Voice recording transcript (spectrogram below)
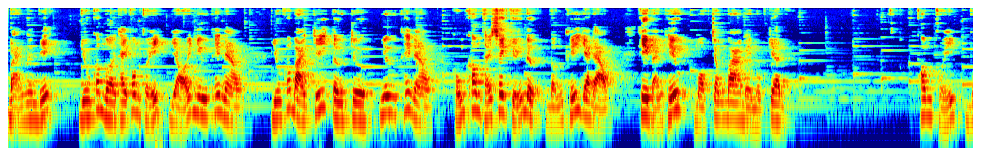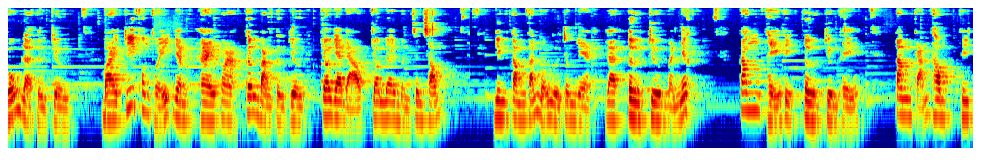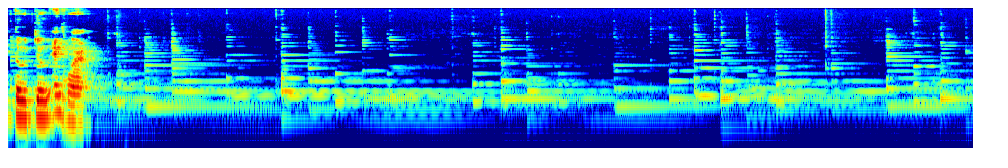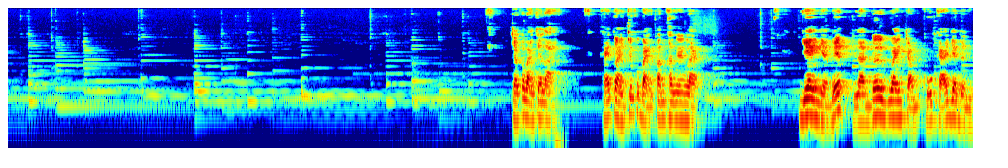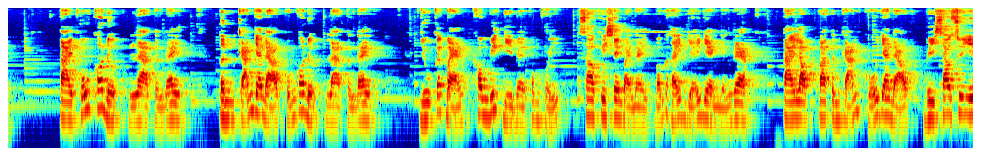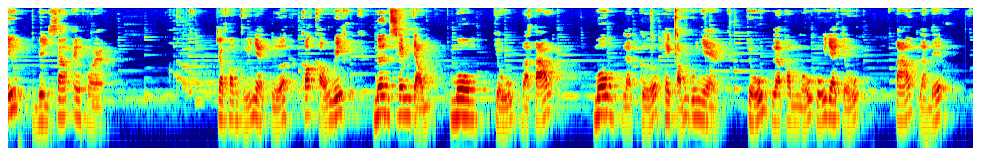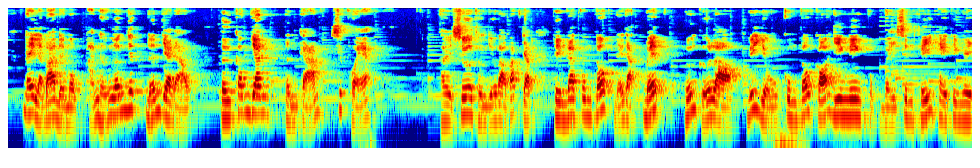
bạn nên biết, dù có mời thầy phong thủy giỏi như thế nào, dù có bài trí từ trường như thế nào, cũng không thể xoay chuyển được vận khí gia đạo khi bạn thiếu một trong ba đề mục trên. Phong thủy vốn là từ trường. Bài trí phong thủy nhằm hài hòa cân bằng từ trường cho gia đạo, cho nơi mình sinh sống. Nhưng tâm tánh mỗi người trong nhà là từ trường mạnh nhất. Tâm thiện thì từ trường thiện tâm cảm thông thì từ trường an hòa. Chào các bạn trở lại. Khải Toàn, chúc các bạn tâm thân an lạc gian nhà bếp là nơi quan trọng của cả gia đình. Tài phú có được là từ đây, tình cảm gia đạo cũng có được là từ đây. Dù các bạn không biết gì về phong thủy, sau khi xem bài này vẫn có thể dễ dàng nhận ra tài lộc và tình cảm của gia đạo vì sao suy yếu, vì sao an hòa. Trong phong thủy nhà cửa có khẩu quyết nên xem trọng môn, chủ và táo. Môn là cửa hay cổng của nhà chủ là phòng ngủ của gia chủ táo là bếp. Đây là ba đề mục ảnh hưởng lớn nhất đến gia đạo từ công danh tình cảm sức khỏe. Thời xưa thường dựa vào bắt chặt tìm ra cung tốt để đặt bếp hướng cửa lò ví dụ cung tốt có duyên niên phục vị sinh khí hay thiên nghi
